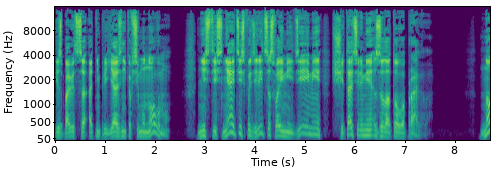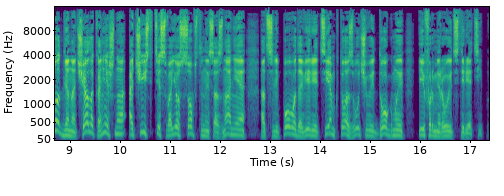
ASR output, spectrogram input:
избавиться от неприязни ко всему новому? Не стесняйтесь поделиться своими идеями с читателями золотого правила. Но для начала, конечно, очистите свое собственное сознание от слепого доверия тем, кто озвучивает догмы и формирует стереотипы.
